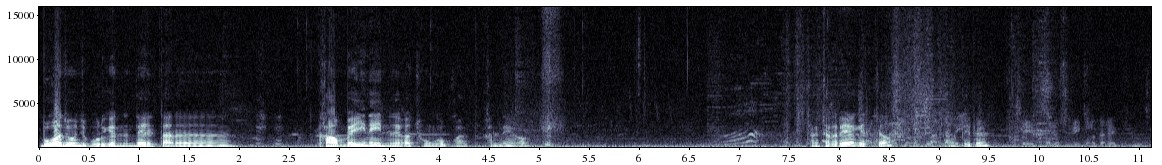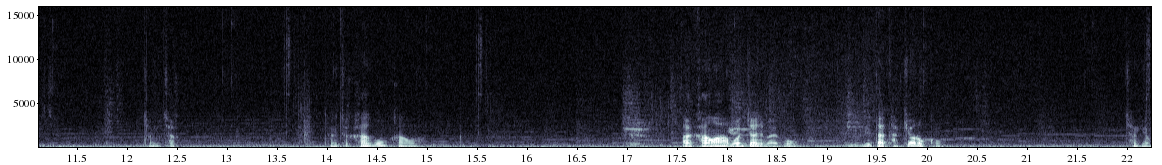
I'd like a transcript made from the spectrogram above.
뭐가 좋은지 모르겠는데 일단은 가운 메인에 있는 애가 좋은 것 같- 같네요. 장착을 해야겠죠? 장비를. 장착. 장착하고 강화. 아 강화 먼저 하지 말고 일단 다 껴놓고 착용.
